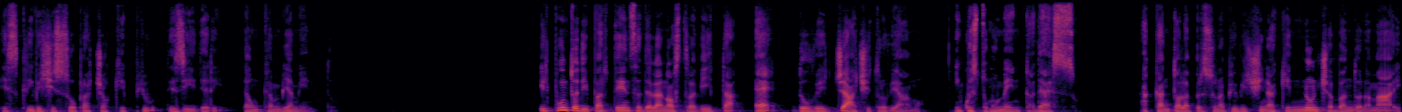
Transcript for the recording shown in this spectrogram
e scrivici sopra ciò che più desideri da un cambiamento. Il punto di partenza della nostra vita è dove già ci troviamo, in questo momento, adesso, accanto alla persona più vicina che non ci abbandona mai.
